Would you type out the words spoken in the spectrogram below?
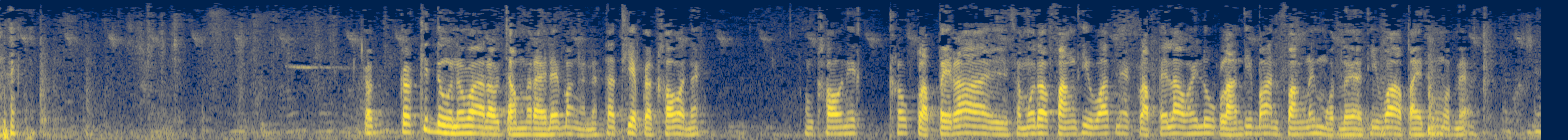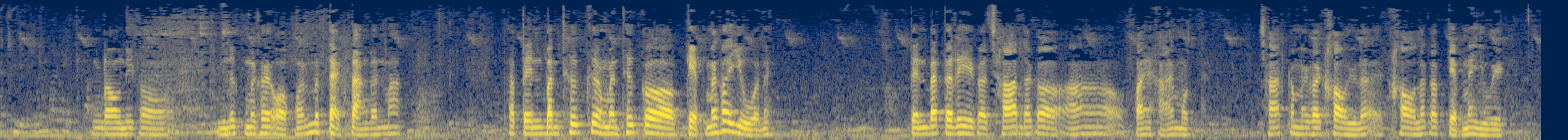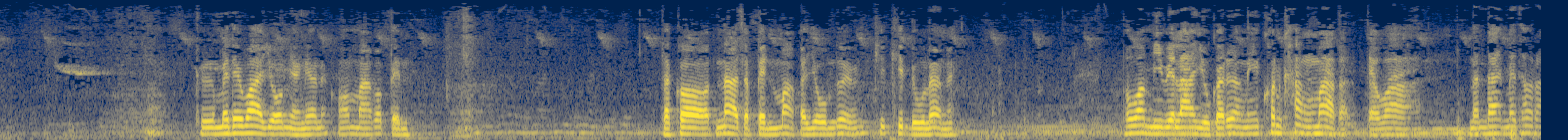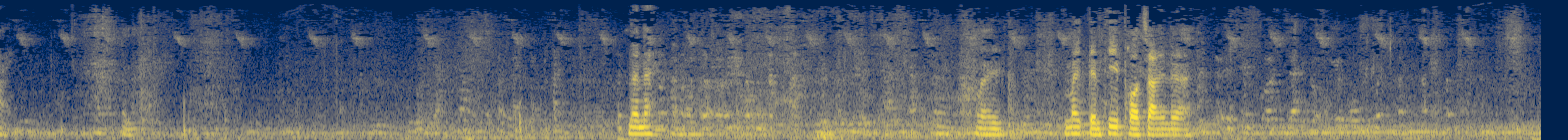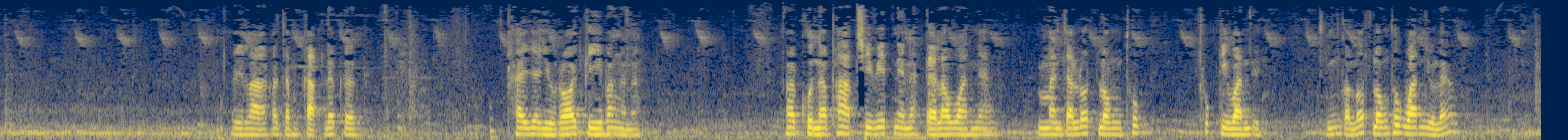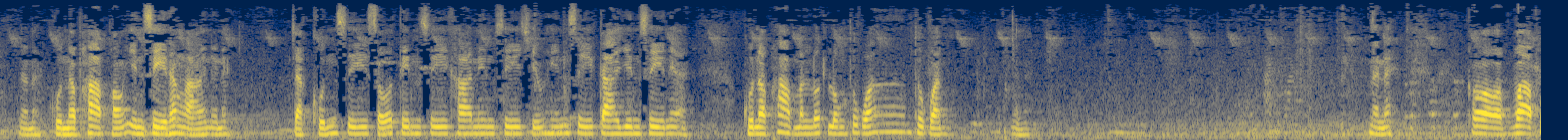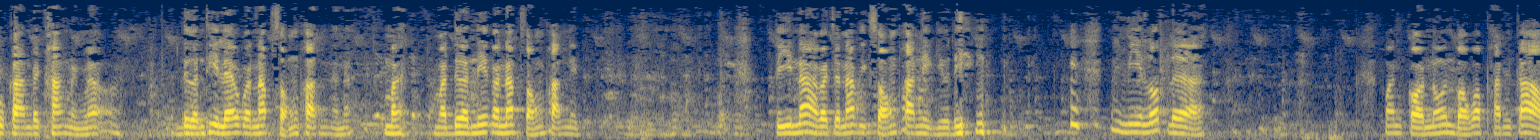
ก็ก็คิดดูนะว่าเราจำอะไรได้บ้างอะนะถ้าเทียบกับเขาอะนะ ของเขาเนี่ยเขากลับไปไล่สมมติว่าฟังที่วัดเนี่ย กลับไปเล่าให้ลูกหลานที่บ้านฟังได้หมดเลยที่ว่าไปทั้งหมดเนี่ยของเรานี่ก็นึกไม่ค่อยออกมันมันแตกต่างกันมาก ถ้าเป็นบันทึกเครื่องบันทึกก็เก็บไม่ค่อยอยู่อะนะเป็นแบตเตอรี่ก็ชาร์จ แล้วก็อ้าวไฟหายหมด ชาร์จก็ไม่ค่อยเข้าอยู่แล้ว เข้าแล้วก็เก็บไม่อยู่อีก คือไม่ได้ว่าโยมอย่างเดียวนะขอมาก็เป็น แล้วก็น่าจะเป็นมากกว่าโยมด้วย คิดคิดดูแล้วนะ เพราะว่ามีเวลาอยู่กับเรื่องนี้ค่อนข้างมากอะแต่ว่านั้นได้ไม่เท่าไหร่นั่นนะเลย ไม่เต็มที่พอใจเลย เวลาก็จำกัดเหลือเกิน ใครจะอยู่ร้อยปีบ้างอะนะเพราะคุณภาพชีวิตเนี่ยนะแต่ละวันเนี่ย มันจะลดลงทุกทุกกี่วันอีกถึงก็ลดลงทุกวันอยู่แล้วเนี่ยนะคุณภาพของอินทรีย์ทั้งหลายเนี่ยนะจากขุนทรีโสตินทรีคานินทรีย์ฉิวหินทรีกายินทรีเนี่ย คุณภาพมันลดลงทุกวันทุกวันนั่นนะก็ว่าผู้การไปครั้งหนึ่งแล้ว เดือนที่แล้วก็นับสองพันนะนะมามาเดือนนี้ก็นับสองพันอีก ปีหน้าก็จะนับอีกสองพันอีกอยู่ดี ไม่มีลดเลยวันก่อนโน้นบอกว่าพันเก้า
